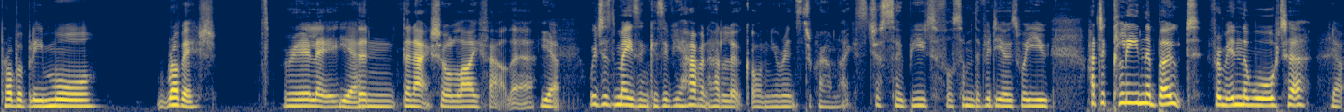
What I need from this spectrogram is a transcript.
probably more rubbish. really Yeah. than than actual life out there. Yeah. Which is amazing because if you haven't had a look on your Instagram, like it's just so beautiful. Some of the videos where you had to clean the boat from in the water. Yeah.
